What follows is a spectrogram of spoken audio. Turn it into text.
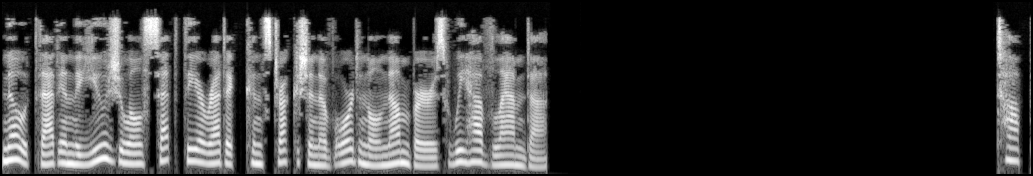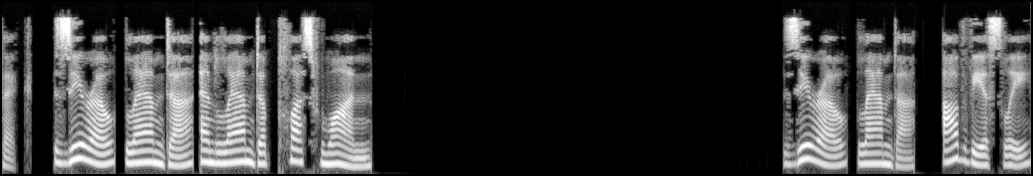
Note that in the usual set-theoretic construction of ordinal numbers we have lambda. Topic 0 lambda and lambda plus 1 0 lambda Obviously,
